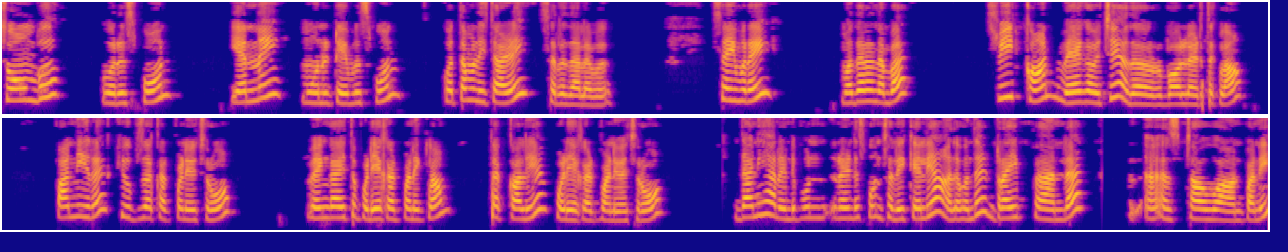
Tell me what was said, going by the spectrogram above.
சோம்பு ஒரு ஸ்பூன் எண்ணெய் மூணு டேபிள் ஸ்பூன் கொத்தமல்லி தாழை சிறிதளவு. செய்முறை முதல்ல நம்ம ஸ்வீட் கார்ன் வேக வச்சு அதை ஒரு பவுலில் எடுத்துக்கலாம். பன்னீரை க்யூப்ஸாக கட் பண்ணி வச்சுருவோம். வெங்காயத்தை பொடியை கட் பண்ணிக்கலாம். தக்காளியை பொடியை கட் பண்ணி வச்சுருவோம். தனியா ரெண்டு ஸ்பூன் ரெண்டு ஸ்பூன் சொல்லியிருக்கேன் இல்லையா? அதை வந்து ட்ரை பேனில் ஸ்டவ் ஆன் பண்ணி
